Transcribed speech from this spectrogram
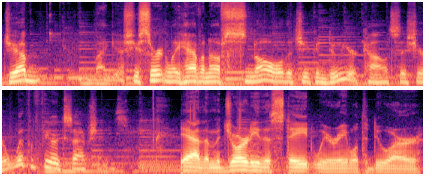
Jeb, I guess you certainly have enough snow that you can do your counts this year, with a few exceptions. Yeah, the majority of the state we were able to do our,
